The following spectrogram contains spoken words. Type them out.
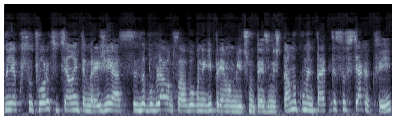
нали, ако се отворят социалните мрежи, аз се забавлявам, слава богу, не ги приемам лично тези неща, но коментарите са всякакви.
